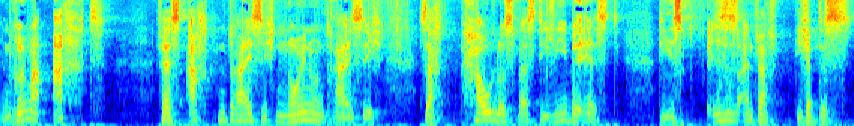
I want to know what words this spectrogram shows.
In Römer 8, Vers 38, 39 sagt Paulus, was die Liebe ist. Die ist, ist es einfach, ich habe das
